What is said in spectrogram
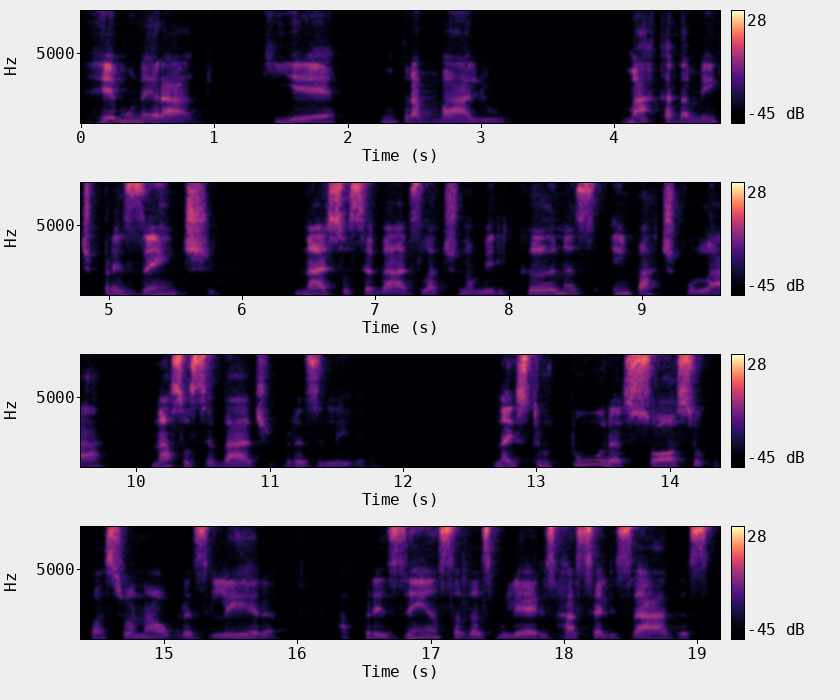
remunerado, que é um trabalho marcadamente presente nas sociedades latino-americanas, em particular na sociedade brasileira. Na estrutura socioocupacional brasileira, a presença das mulheres racializadas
